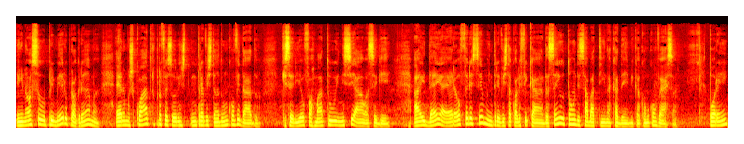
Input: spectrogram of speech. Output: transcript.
Em nosso primeiro programa, éramos quatro professores entrevistando um convidado, que seria o formato inicial a seguir. A ideia era oferecer uma entrevista qualificada, sem o tom de sabatina acadêmica como conversa. Porém,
